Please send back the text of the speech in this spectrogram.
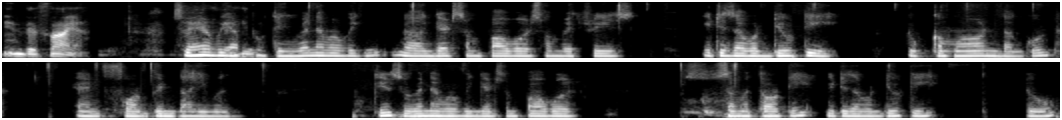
in the fire. So here we have two things. Whenever we uh, get some power, some victories, it is our duty to command the good and forbid the evil. Okay, so whenever we get some power, some authority, it is our duty to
